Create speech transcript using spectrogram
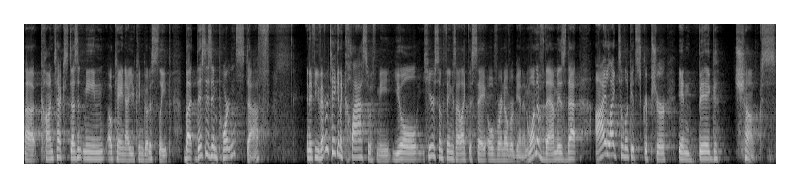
Uh, context doesn't mean, okay, now you can go to sleep. But this is important stuff. And if you've ever taken a class with me, you'll hear some things I like to say over and over again. And one of them is that I like to look at scripture in big chunks.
